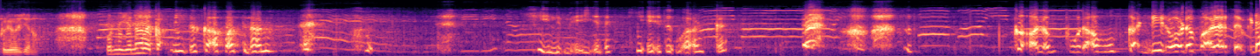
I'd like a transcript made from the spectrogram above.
பிரயோஜனம்? உன்னை என்னால நீங்க காப்பாத்தினாலும் இனிமே எனக்கு ஏது வாழ்க்கை? காலம் பூராவும் கண்ணீரோட வாழறதை விட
